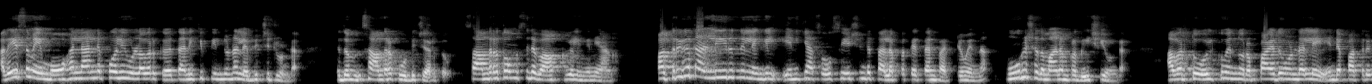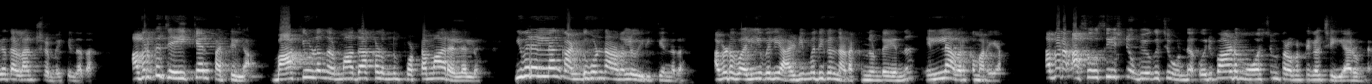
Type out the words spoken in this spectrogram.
അതേസമയം മോഹൻലാലിനെ പോലെയുള്ളവർക്ക് തനിക്ക് പിന്തുണ ലഭിച്ചിട്ടുണ്ട്. ഇതും സാന്ദ്ര കൂട്ടിച്ചേർത്തു. സാന്ദ്ര തോമസിന്റെ വാക്കുകൾ ഇങ്ങനെയാണ്. പത്രിക തള്ളിയിരുന്നില്ലെങ്കിൽ എനിക്ക് അസോസിയേഷന്റെ തലപ്പത്തെത്താൻ പറ്റുമെന്ന് നൂറ് ശതമാനം പ്രതീക്ഷയുണ്ട്. അവർ തോൽക്കുമെന്ന് ഉറപ്പായതുകൊണ്ടല്ലേ എന്റെ പത്രിക തള്ളാൻ ശ്രമിക്കുന്നത്? അവർക്ക് ജയിക്കാൻ പറ്റില്ല. ബാക്കിയുള്ള നിർമ്മാതാക്കളൊന്നും പൊട്ടന്മാരല്ലല്ലോ. ഇവരെല്ലാം കണ്ടുകൊണ്ടാണല്ലോ ഇരിക്കുന്നത്. അവിടെ വലിയ വലിയ അഴിമതികൾ നടക്കുന്നുണ്ട് എന്ന് എല്ലാവർക്കും അറിയാം. അവർ അസോസിയേഷൻ ഉപയോഗിച്ചുകൊണ്ട് ഒരുപാട് മോശം പ്രവർത്തികൾ ചെയ്യാറുണ്ട്.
